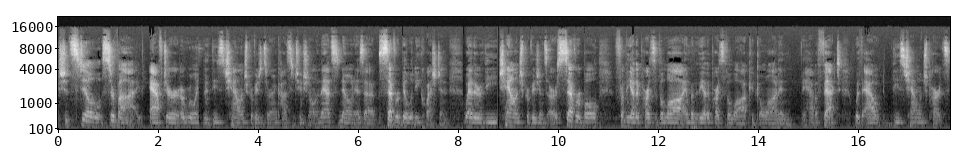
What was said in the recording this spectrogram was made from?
should still survive after a ruling that these challenge provisions are unconstitutional. And that's known as a severability question whether the challenge provisions are severable from the other parts of the law and whether the other parts of the law could go on and have effect without these challenge parts.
